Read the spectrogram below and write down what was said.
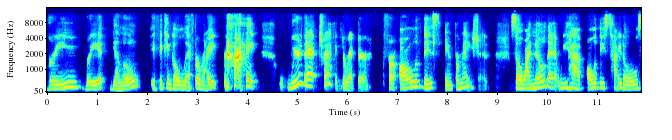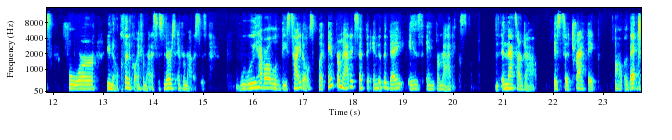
green, red, yellow. if it can go left or right, right? We're that traffic director for all of this information. So I know that we have all of these titles for, you know, clinical informaticist, nurse informaticist. We have all of these titles, but informatics at the end of the day is informatics. And that's our job is to traffic all of that.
